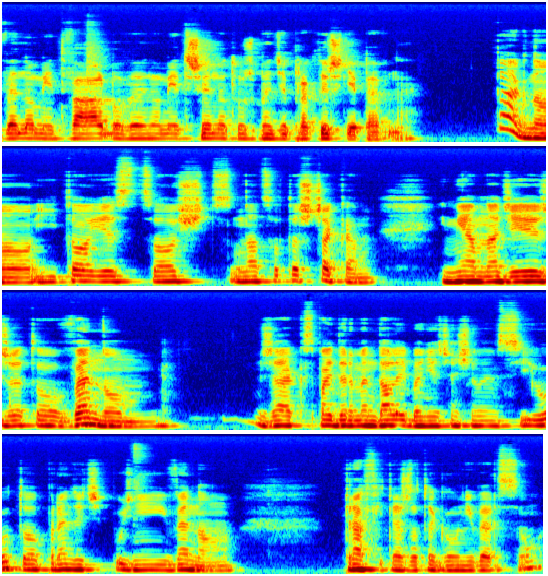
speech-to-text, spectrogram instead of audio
Venomie 2 albo Venomie 3, no to już będzie praktycznie pewne. Tak, no i to jest coś, na co też czekam. I miałem nadzieję, że to Venom, że jak Spider-Man dalej będzie częścią MCU, to prędzej czy później Venom trafi też do tego uniwersum.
